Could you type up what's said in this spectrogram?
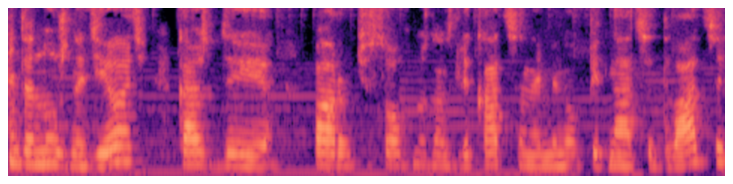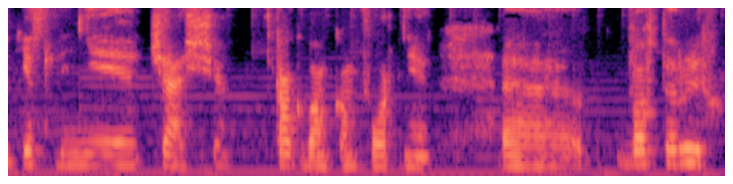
это нужно делать. Каждые пару часов нужно отвлекаться на минут 15-20, если не чаще, как вам комфортнее. Э, во-вторых,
